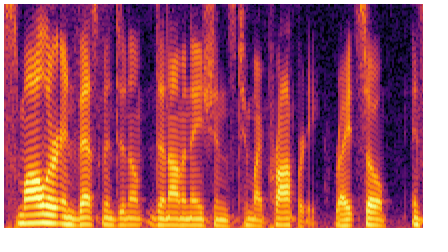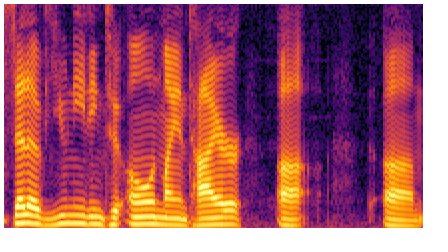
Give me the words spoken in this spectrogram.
smaller investment denom- denominations to my property, right? So instead of you needing to own my entire, uh, um,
